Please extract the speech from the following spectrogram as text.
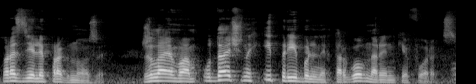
в разделе «Прогнозы». Желаем вам удачных и прибыльных торгов на рынке Форекс.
